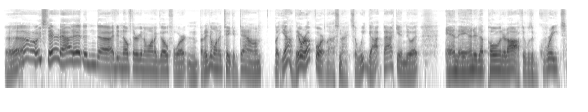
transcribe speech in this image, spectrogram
Uh, we stared at it, and uh, I didn't know if they were going to want to go for it, and but I didn't want to take it down. But yeah, they were up for it last night, so we got back into it, and they ended up pulling it off. It was a great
